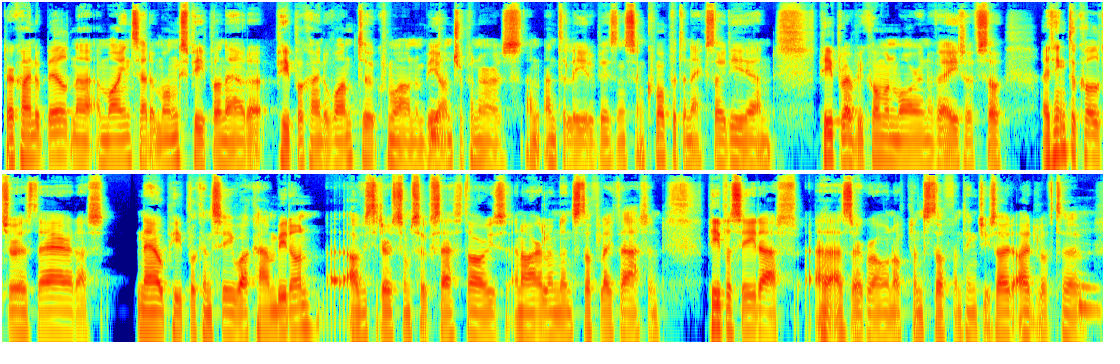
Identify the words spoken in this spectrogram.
they're kind of building a, a mindset amongst people now that people kind of want to come on and be mm. entrepreneurs and, and to lead a business and come up with the next idea and people are becoming more innovative so I think the culture is there that now people can see what can be done. Obviously, there's some success stories in Ireland and stuff like that, and people see that as they're growing up and stuff, and think, "Geez, I'd, I'd love to mm.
